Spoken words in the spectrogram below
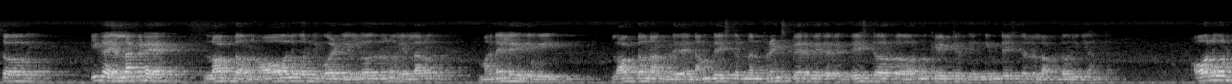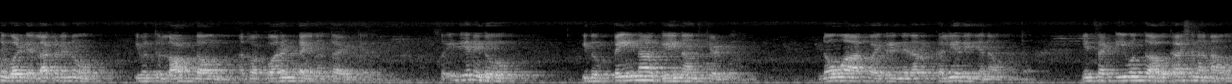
ಸೊ ಈಗ ಎಲ್ಲ ಕಡೆ lockdown all over the world ಎಲ್ಲೋದ್ರೂ ಎಲ್ಲರೂ ಮನೇಲೇ ಇದ್ದೀವಿ. ಲಾಕ್ಡೌನ್ ಆಗಿಬಿಟ್ಟಿದೆ. ನಮ್ಮ ದೇಶದಲ್ಲಿ ನನ್ನ ಫ್ರೆಂಡ್ಸ್ ಬೇರೆ ಬೇರೆ ದೇಶದವ್ರು ಅವ್ರನ್ನೂ ಕೇಳ್ತಿರ್ತೀನಿ ನಿಮ್ಮ ದೇಶದಲ್ಲೂ ಲಾಕ್ಡೌನ್ ಇದೆಯಾ ಅಂತ. ಆಲ್ ಓವರ್ ದಿ ವರ್ಲ್ಡ್ ಎಲ್ಲ ಕಡೆನೂ ಇವತ್ತು ಲಾಕ್ಡೌನ್ ಅಥವಾ ಕ್ವಾರಂಟೈನ್ ಅಂತ ಹೇಳ್ತಾರೆ. ಸೊ ಇದೇನಿದು? ಇದು ಪೇಯ್ನಾ ಗೇನಾ ಅಂತ ಕೇಳ್ಬೋದು. ನೋವಾ ಅಥವಾ ಇದರಿಂದ ಏನಾದ್ರು ಕಲಿಯೋದಿದೆಯಾ ನಾವು ಅಂತ? ಇನ್ಫ್ಯಾಕ್ಟ್ ಈ ಒಂದು ಅವಕಾಶನ ನಾವು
